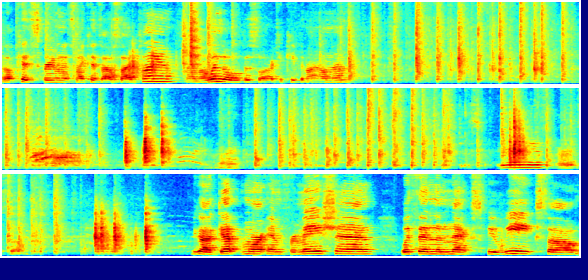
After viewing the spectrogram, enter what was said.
of kids screaming, it's my kids outside playing. I have my window open so I can keep an eye on them. Get more information within the next few weeks. So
